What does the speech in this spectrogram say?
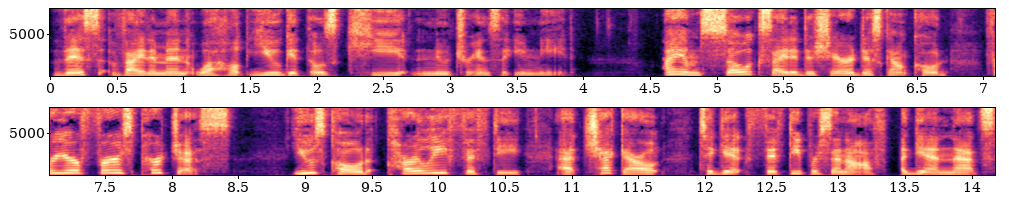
this vitamin will help you get those key nutrients that you need. I am so excited to share a discount code for your first purchase. Use code CARLY50 at checkout to get 50% off. Again, that's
